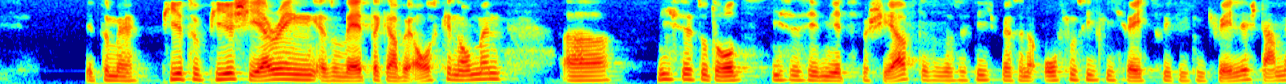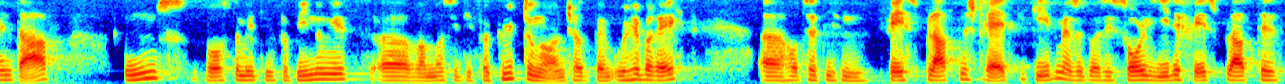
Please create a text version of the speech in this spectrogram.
Jetzt einmal Peer-to-Peer-Sharing, also Weitergabe ausgenommen. Äh, nichtsdestotrotz ist es eben jetzt verschärft, also dass es nicht mehr aus einer offensichtlich rechtsfriedlichen Quelle stammen darf. Und was damit in Verbindung ist, äh, wenn man sich die Vergütung anschaut beim Urheberrecht, äh, hat es ja diesen Festplattenstreit gegeben. Also quasi soll jede Festplatte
